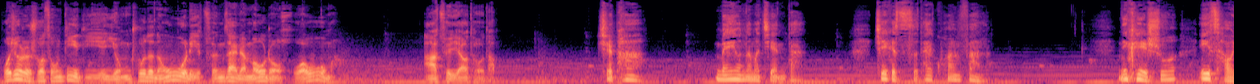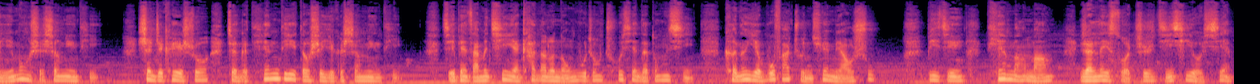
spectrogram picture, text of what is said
不就是说，从地底涌出的浓雾里存在着某种活物吗？阿翠摇头道：“只怕没有那么简单，这个词太宽泛了。你可以说一草一木是生命体，甚至可以说整个天地都是一个生命体。即便咱们亲眼看到了浓雾中出现的东西，可能也无法准确描述。毕竟天茫茫，人类所知极其有限。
